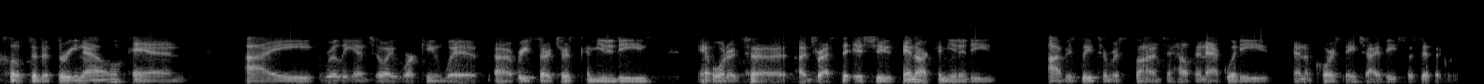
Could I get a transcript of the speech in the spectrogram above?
closer to three now. And I really enjoy working with uh, researchers, communities, in order to address the issues in our communities, obviously to respond to health inequities, and of course, HIV specifically.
